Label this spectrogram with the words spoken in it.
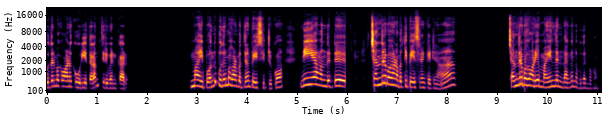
புதன் பகவானுக்கு உரிய தலம் திருவெண்காடு. அம்மா இப்போ வந்து புதன் பகவான் பத்தி தான் பேசிட்டு இருக்கோம். நீ ஏன் வந்துட்டு சந்திர பகவானை பத்தி பேசுறேன்னு கேட்டீங்கன்னா சந்திர பகவானுடைய மைந்தன் தாங்க இந்த புதன் பகவான்.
